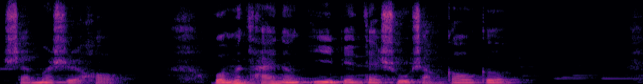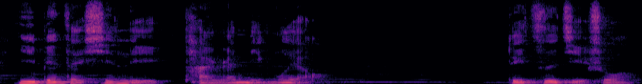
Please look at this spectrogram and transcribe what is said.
什么时候，我们才能一边在树上高歌，一边在心里坦然明了？对自己说：“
